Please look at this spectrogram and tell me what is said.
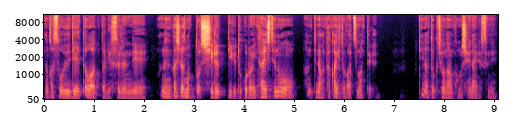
なんかそういうデータはあったりするんで、何かしらもっと知るっていうところに対してのアンテナが高い人が集まってる。っていうのは特徴なのかもしれないですね。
